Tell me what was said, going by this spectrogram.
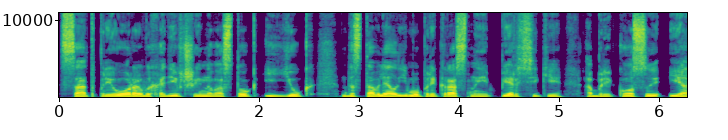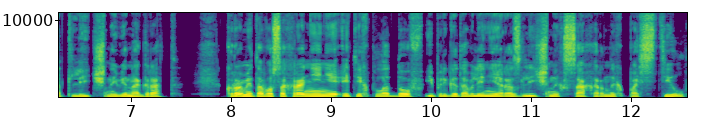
Сад приора, выходивший на восток и юг, доставлял ему прекрасные персики, абрикосы и отличный виноград. Кроме того, сохранение этих плодов и приготовление различных сахарных пастил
